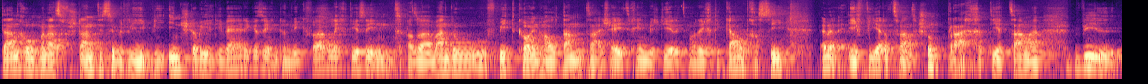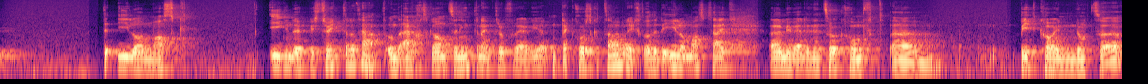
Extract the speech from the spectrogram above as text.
dann kommt man als Verständnis über, wie, wie instabil die Währungen sind und wie gefährlich die sind. Also auch wenn du auf Bitcoin halt dann sagst, hey, ich investiere jetzt mal richtig Geld, kann es sein, eben in 24 Stunden brechen die zusammen, weil der Elon Musk irgendetwas twittert hat und einfach das ganze Internet darauf reagiert und der Kurs zusammenbricht. Oder der Elon Musk sagt, äh, wir werden in Zukunft äh, Bitcoin nutzen,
